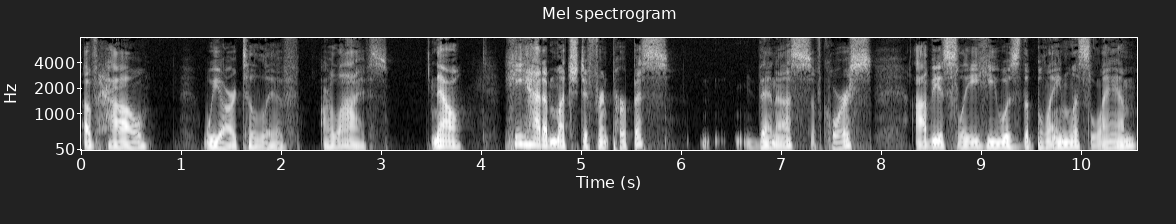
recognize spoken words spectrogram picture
of how we are to live our lives. Now, he had a much different purpose than us, of course. Obviously, he was the blameless lamb.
